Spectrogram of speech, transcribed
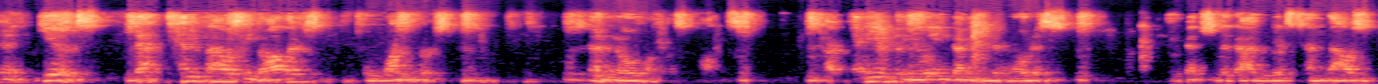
And it gives that ten thousand dollars to one person. Who's gonna know about this policy? Are any of the million gonna even notice? Eventually, the guy who gets ten thousand.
